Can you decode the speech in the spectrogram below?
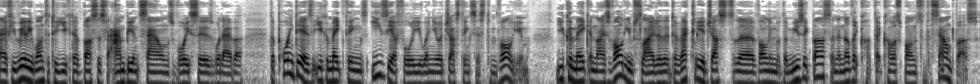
Now, if you really wanted to, you could have buses for ambient sounds, voices, whatever. The point is that you can make things easier for you when you're adjusting system volume. You can make a nice volume slider that directly adjusts the volume of the music bus and another co that corresponds to the sound bus.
